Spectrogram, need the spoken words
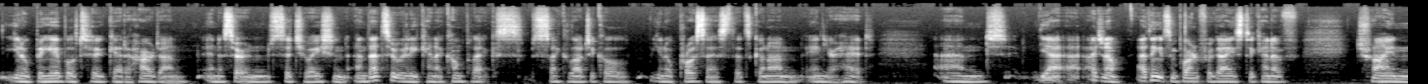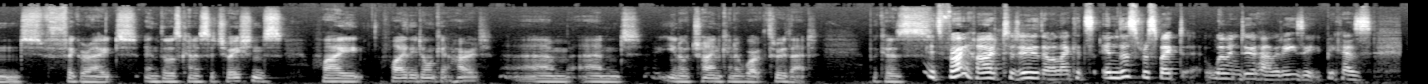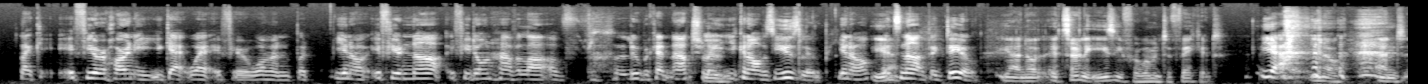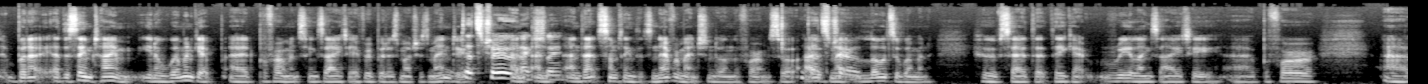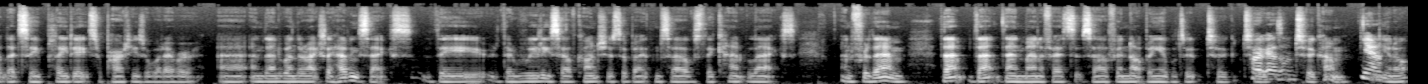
you know being able to get a hard on in a certain situation. And that's a really kind of complex psychological you know process that's going on in your head. And yeah I, I, don't know. I think it's important for guys to kind of try and figure out in those kind of situations why why they don't get hard um, and you know try and kind of work through that because it's very hard to do though. Like it's in this respect women do have it easy because like if you're horny you get wet if you're a woman. But you know if you're not if you don't have a lot of lubricant naturally mm. you can always use lube you know? Yeah. it's not a big deal. Yeah no it's certainly easy for women to fake it. Yeah. You know and but at the same time you know women get uh, performance anxiety every bit as much as men do. That's true and, actually. and, and that's something that's never mentioned on the forum. So that's i've met loads of women who have said that they get real anxiety uh, before uh, let's say play dates or parties or whatever, uh, and then when they're actually having sex, they they're really self conscious about themselves. They can't relax, and for them, that that then manifests itself in not being able to to to, Orgasm. to come. Yeah, you know.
